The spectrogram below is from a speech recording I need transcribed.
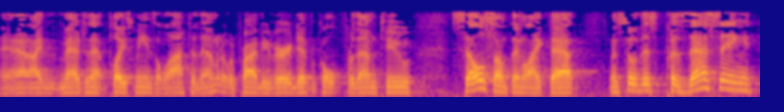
And I imagine that place means a lot to them, and it would probably be very difficult for them to sell something like that. And so this possessing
